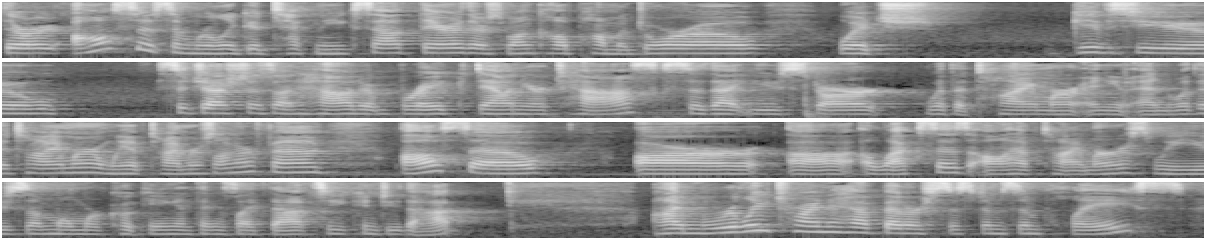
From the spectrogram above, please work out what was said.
There are also some really good techniques out there. There's one called Pomodoro, which gives you suggestions on how to break down your tasks so that you start with a timer and you end with a timer. And we have timers on our phone. Also, our uh, Alexas all have timers. We use them when we're cooking and things like that, so you can do that. I'm really trying to have better systems in place.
